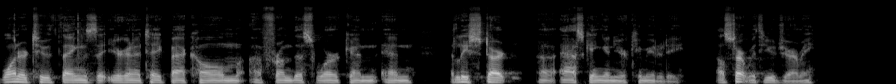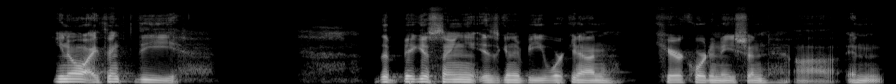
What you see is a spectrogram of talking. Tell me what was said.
one or two things that you're going to take back home uh, from this work, and and at least start uh, asking in your community. I'll start with you, Jeremy. You know, I think the the biggest thing is going to be working on care coordination, uh, and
